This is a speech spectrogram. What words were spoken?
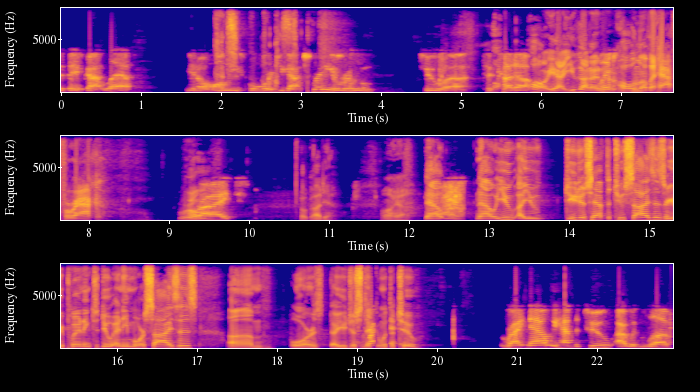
that they've got left. You know, on these boards, you got plenty of room to uh, to cut up. Oh yeah. You got a, whole another half a rack room. Right. oh God, yeah. Oh yeah. Now, now are you are you do you just have the two sizes? Are you planning to do any more sizes, um, or is, are you just sticking with the two? right now we have the two. I would love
